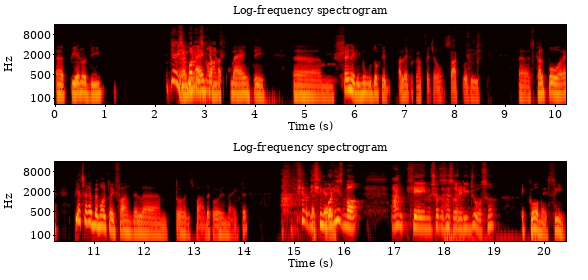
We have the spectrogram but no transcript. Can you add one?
eh, pieno di tradimenti, simbolismo anche. ammazzamenti, ehm, scene di nudo che all'epoca fecero un sacco di eh, scalpore. Piacerebbe molto ai fan del ehm, Trono di Spade, probabilmente. Pieno di Perché- simbolismo anche in un certo senso religioso. E come? Sì,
